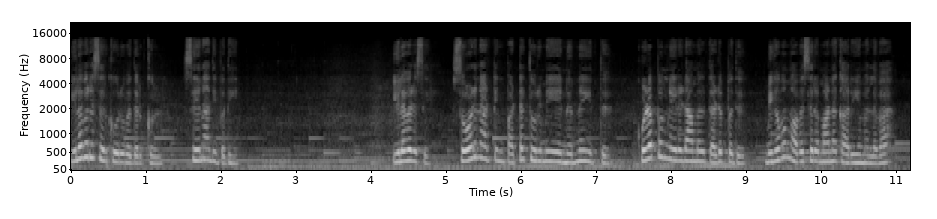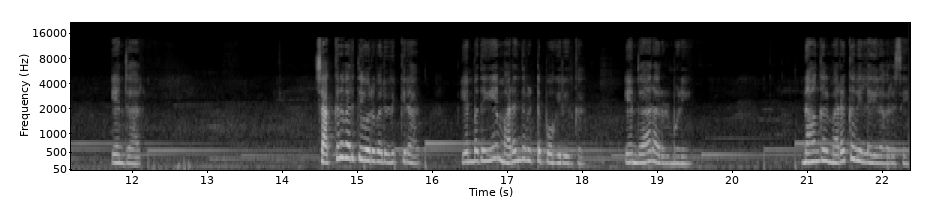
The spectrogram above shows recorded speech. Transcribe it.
இளவரசர் கூறுவதற்குள் சேனாதிபதி இளவரசி சோழ நாட்டின் பட்டத்துரிமையை நிர்ணயித்து குழப்பம் நேரிடாமல் தடுப்பது மிகவும் அவசரமான காரியம் அல்லவா என்றார். சக்கரவர்த்தி ஒருவர் இருக்கிறார் என்பதையே மறந்துவிட்டு போகிறீர்கள் என்றார் அருள்மொழி. நாங்கள் மறக்கவில்லை இளவரசே.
